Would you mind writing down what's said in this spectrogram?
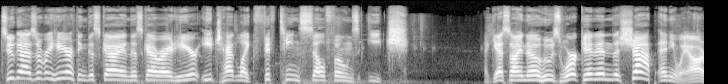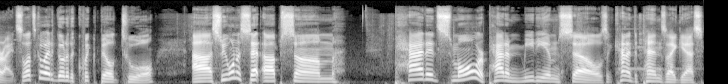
Two guys over here, I think this guy and this guy right here, each had like 15 cell phones each. I guess I know who's working in the shop. Anyway, all right, so let's go ahead and go to the quick build tool. Uh, so we want to set up some padded small or padded medium cells? It kind of depends, I guess.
